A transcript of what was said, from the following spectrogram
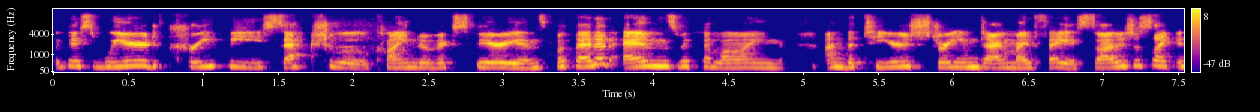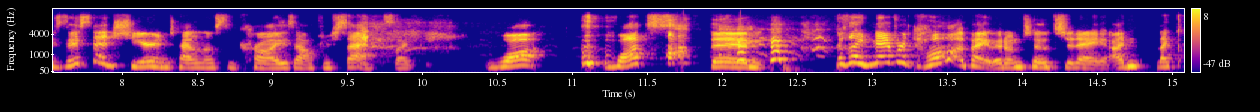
this weird, creepy, sexual kind of experience, but then it ends with the line, and the tears stream down my face. So I was just like, is this Ed Sheeran telling us he cries after sex? Like, what? What's the? Because I never thought about it until today. I like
